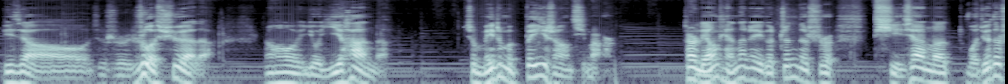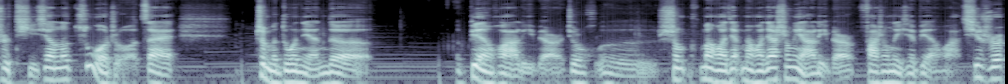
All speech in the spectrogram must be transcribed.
比较就是热血的，然后有遗憾的，就没这么悲伤，起码。但是良田的这个真的是体现了，我觉得是体现了作者在这么多年的变化里边，就是呃生漫画家漫画家生涯里边发生的一些变化。其实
